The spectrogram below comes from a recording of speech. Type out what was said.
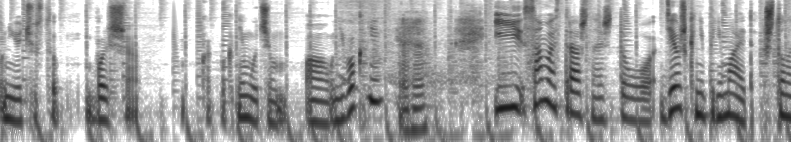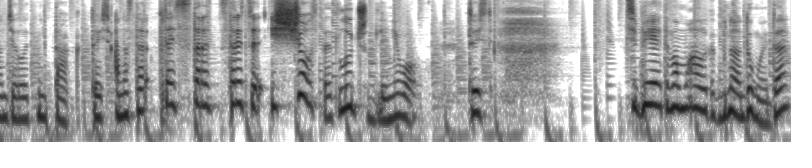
у нее чувства больше как бы к нему, чем а, у него к ней. Мгм. И самое страшное, что девушка не понимает, что она делает не так. То есть она стар- пытается стара- старается еще стать лучше для него. То есть тебе этого мало, как бы она думает, да?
